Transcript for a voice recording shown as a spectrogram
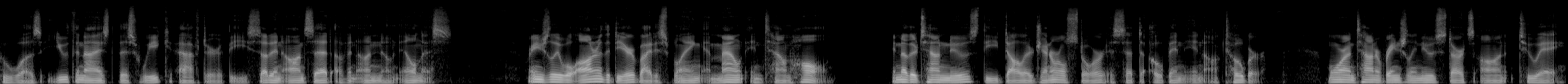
who was euthanized this week after the sudden onset of an unknown illness. Rangeley will honor the deer by displaying a mount in Town Hall. In other town news, the Dollar General store is set to open in October. More on Town of Rangeley news starts on 2A.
